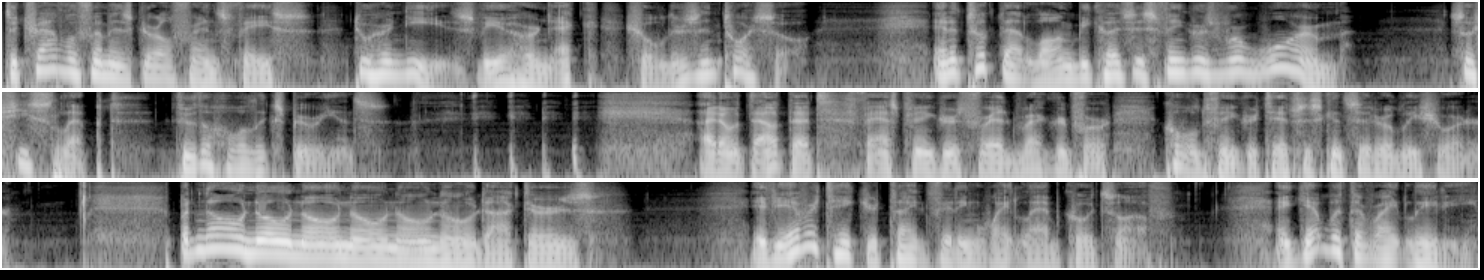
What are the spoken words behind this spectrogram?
to travel from his girlfriend's face to her knees via her neck, shoulders, and torso. And it took that long because his fingers were warm. So she slept through the whole experience. I don't doubt that Fast Fingers Fred record for cold fingertips is considerably shorter. But no, no, no, no, no, no, doctors. If you ever take your tight fitting white lab coats off and get with the right lady,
